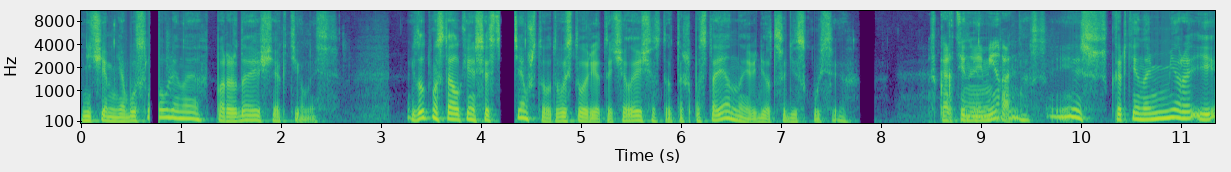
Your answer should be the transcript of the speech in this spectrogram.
ничем не обусловленная, порождающая активность. И тут мы сталкиваемся с тем, что вот в истории это человечество, это же постоянно ведется дискуссия. С картинами мира? И с картинами мира и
